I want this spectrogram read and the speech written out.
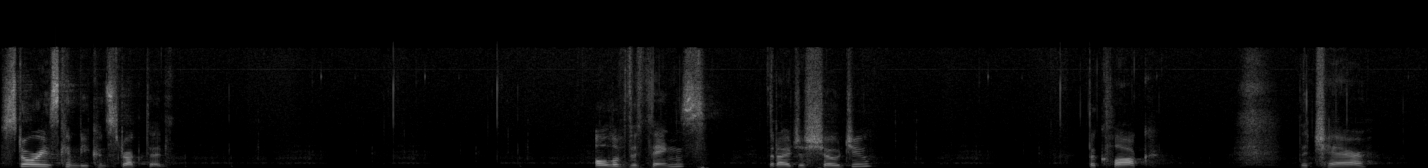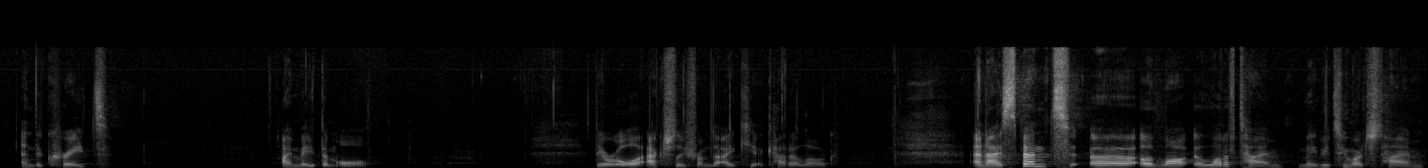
Stories can be constructed. All of the things that I just showed you the clock, the chair, and the crate I made them all. They were all actually from the IKEA catalog. And I spent uh, a, lot, a lot of time, maybe too much time,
